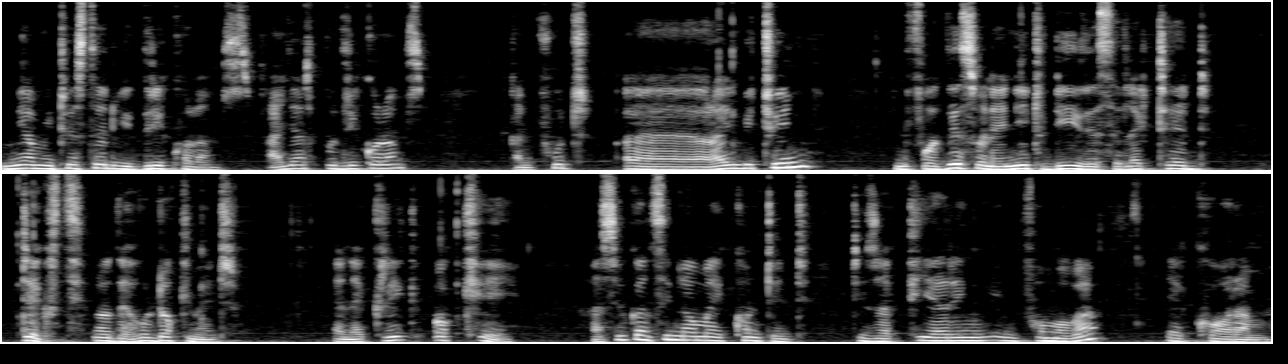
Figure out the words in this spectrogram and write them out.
me I'm interested with three columns. I just put three columns. Can put uh, line between. And for this one I need to do the selected text not the whole document. And I click OK. As you can see now my content it is appearing in form of a, a column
